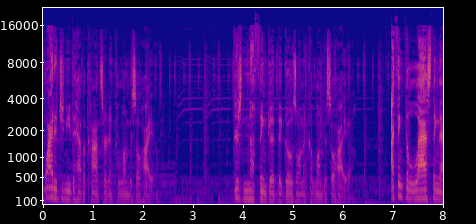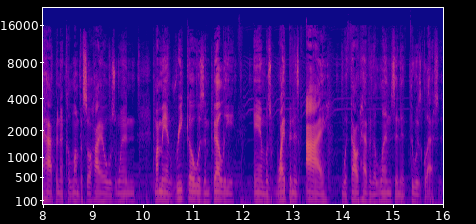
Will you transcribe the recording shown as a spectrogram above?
Why did you need to have a concert in Columbus, Ohio? There's nothing good that goes on in Columbus, Ohio. I think the last thing that happened in Columbus, Ohio was when my man Rico was in Belly and was wiping his eye without having a lens in it through his glasses.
